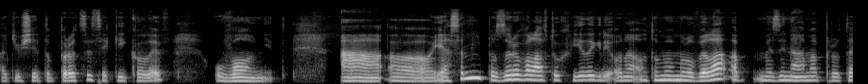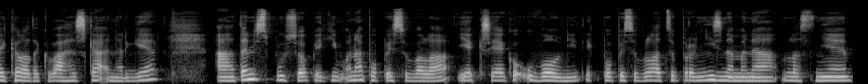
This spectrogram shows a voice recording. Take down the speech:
ať už je to proces jakýkoliv, uvolnit. A uh, já jsem jí pozorovala v tu chvíli, kdy ona o tom mluvila a mezi náma protékala taková hezká energie. A ten způsob, jakým ona popisovala, jak se jako uvolnit, jak popisovala, co pro ní znamená vlastně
